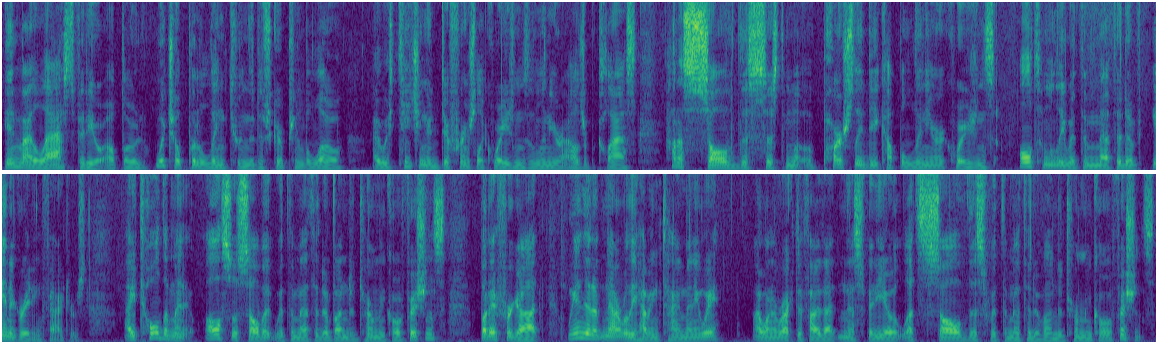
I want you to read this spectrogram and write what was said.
In my last video upload, which I'll put a link to in the description below, I was teaching a differential equations and linear algebra class how to solve this system of partially decoupled linear equations, ultimately with the method of integrating factors. I told them I'd also solve it with the method of undetermined coefficients, but I forgot. We ended up not really having time anyway. I want to rectify that in this video. Let's solve this with the method of undetermined coefficients.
